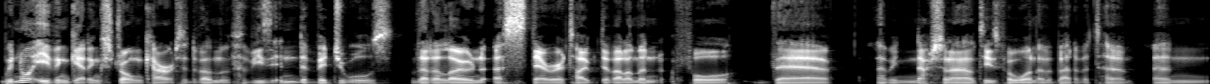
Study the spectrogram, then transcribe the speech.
we're not even getting strong character development for these individuals, let alone a stereotype development for their. I mean, nationalities, for want of a better term, and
